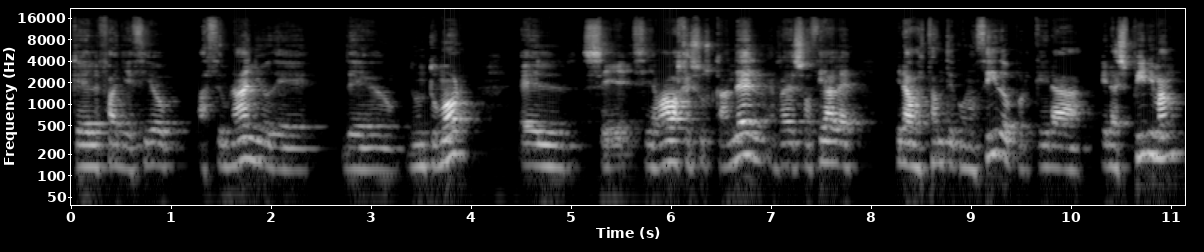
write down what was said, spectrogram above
que él falleció hace un año de, de, un tumor. Él se, se, llamaba Jesús Candel, en redes sociales era bastante conocido porque era, era Spiritman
